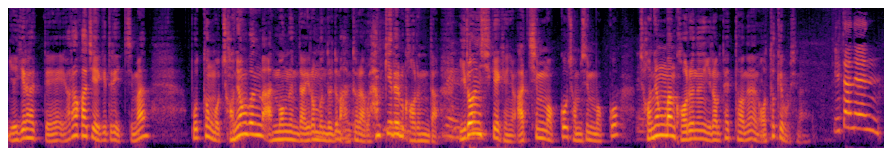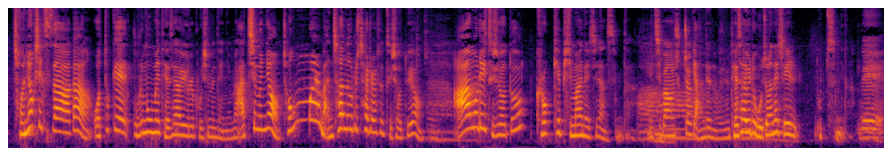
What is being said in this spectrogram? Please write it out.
얘기를 할 때 여러 가지 얘기들이 있지만 보통 뭐 저녁은 안 먹는다 이런 분들도 많더라고요. 한 끼를 거른다. 네. 이런 식의 개념. 아침 먹고 점심 먹고 저녁만 거르는 이런 패턴은 어떻게 보시나요? 일단은 저녁 식사가 어떻게 우리 몸의 대사율을 보시면 되냐면 아침은요 정말 만찬으로 차려서 드셔도요 아무리 드셔도 그렇게 비만해지지 않습니다. 아. 지방은 축적이 안 되는 거예요. 대사율이 오전에 제일 높습니다. 네.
